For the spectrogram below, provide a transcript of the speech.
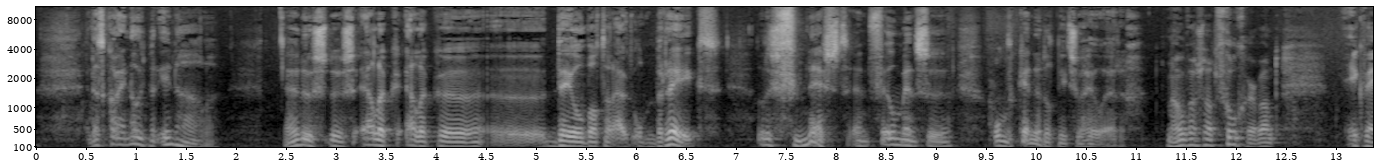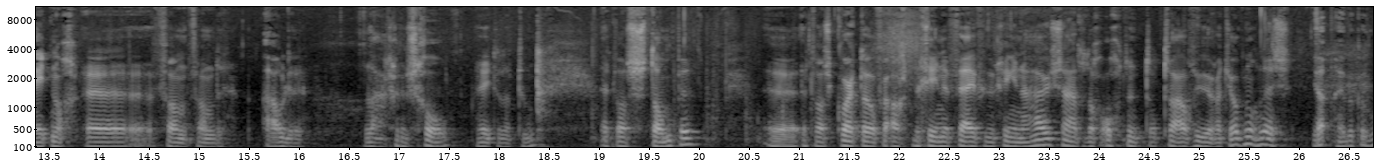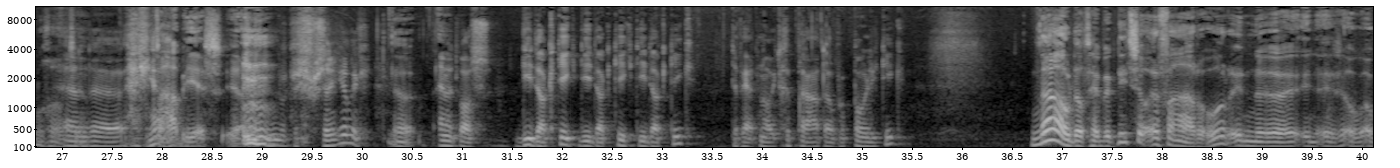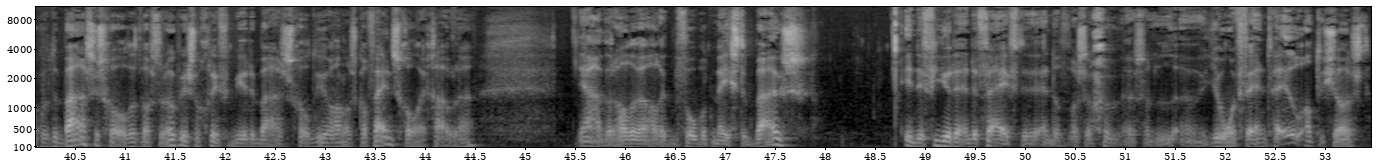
En dat kan je nooit meer inhalen. Dus, dus elk, elk eh, deel wat eruit ontbreekt, dat is funest. En veel mensen onderkennen dat niet zo heel erg. Maar hoe was dat vroeger? Want ik weet nog eh, van, van de oude lagere school, heette dat toen. Het was stampen. Eh, het was kwart over acht beginnen, vijf uur ging je naar huis. Zaterdagochtend tot twaalf uur had je ook nog les. Ja, heb ik ook nog gehad. En ja. eh, De HBS, ja. dat is verschrikkelijk. ja. En het was didactiek, didactiek, didactiek. Er werd nooit gepraat over politiek. Nou, dat heb ik niet zo ervaren hoor. In, uh, in, ook, ook, op de basisschool, dat was dan ook weer zo'n gereformeerde basisschool, de Johannes Calvijnschool in Gouda. Ja, daar hadden we, had ik bijvoorbeeld meester Buis in de vierde en de vijfde. En dat was een, een jonge vent, heel enthousiast.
